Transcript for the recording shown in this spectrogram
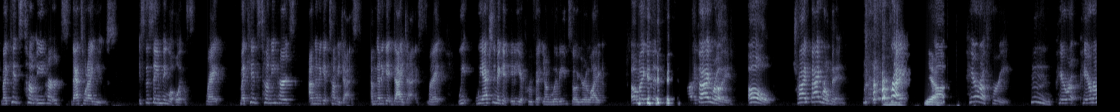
my kid's tummy hurts. That's what I use. It's the same thing with oils, right? My kid's tummy hurts. I'm gonna get tummy jize. I'm gonna get DiGize, right? We we actually make it idiot proof at Young Living. So you're like, oh my goodness, my thyroid. Oh, try thyromin, right? Yeah. Uh, ParaFree. Hmm, para para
